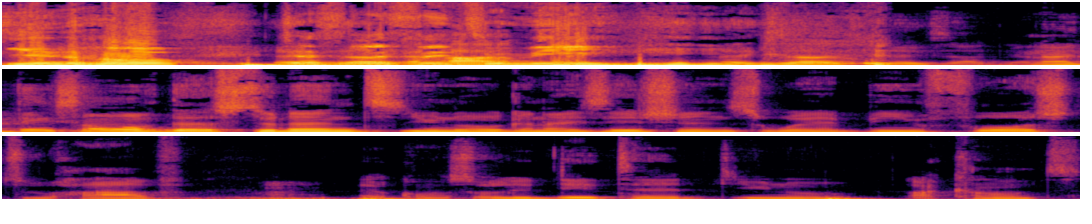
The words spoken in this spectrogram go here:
you know, just Exactly. listen to ah. me. exactly, exactly. And I think some of the students, you know, organizations were being forced to have a consolidated, you know, account.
